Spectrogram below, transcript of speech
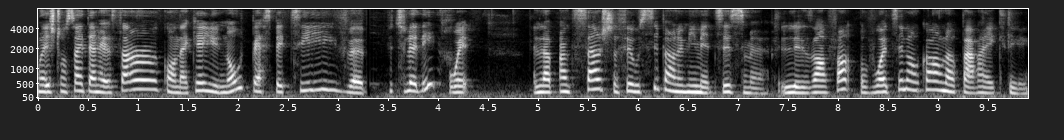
je trouve ça intéressant qu'on accueille une autre perspective. Peux-tu le lire? Oui. L'apprentissage se fait aussi par le mimétisme. Les enfants voient-ils encore leurs parents écrire?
